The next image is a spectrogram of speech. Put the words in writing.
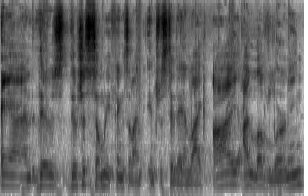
and there's there's just so many things that I'm interested in. Like I, I love learning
